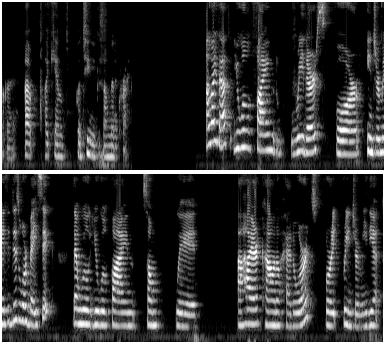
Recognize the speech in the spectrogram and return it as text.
Okay, I, I can continue because I'm gonna cry. I like that. You will find readers for intermediate. These were basic. Then will you will find some with a higher count of headwords for pre-intermediate,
